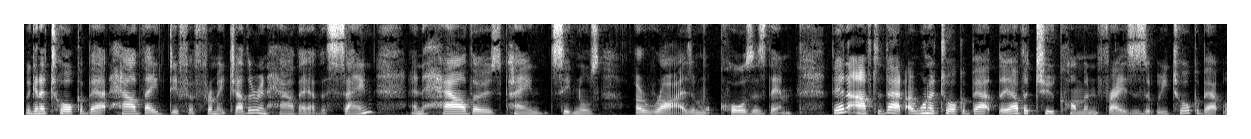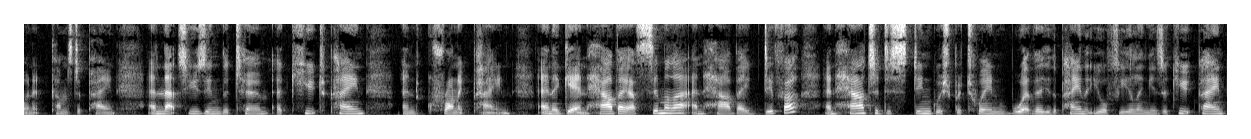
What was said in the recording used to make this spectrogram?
We're going to talk about how they differ from each other and how they are the same, and how those pain signals arise and what causes them. Then, after that, I want to talk about the other two common phrases that we talk about when it comes to pain, and that's using the term acute pain and chronic pain. And again, how they are similar and how they differ, and how to distinguish between whether the pain that you're feeling is acute pain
